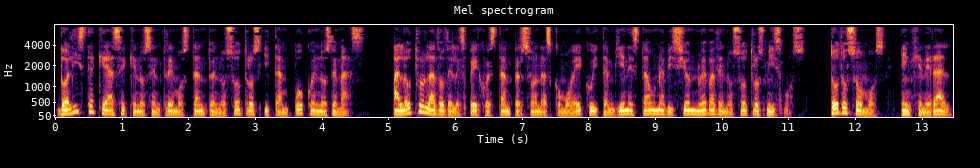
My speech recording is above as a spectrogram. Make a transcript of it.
dualista que hace que nos centremos tanto en nosotros y tan poco en los demás. Al otro lado del espejo están personas como Eco y también está una visión nueva de nosotros mismos. Todos somos, en general,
